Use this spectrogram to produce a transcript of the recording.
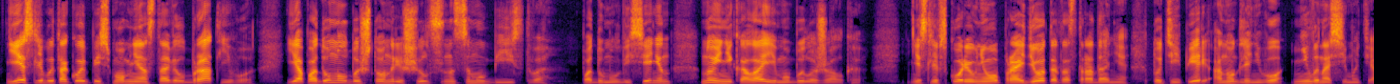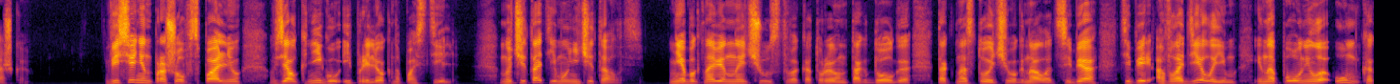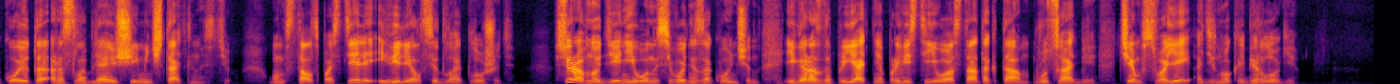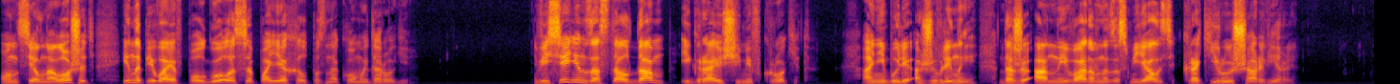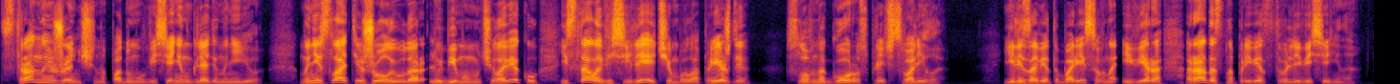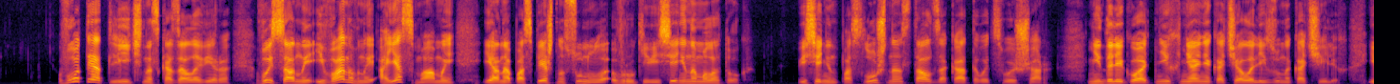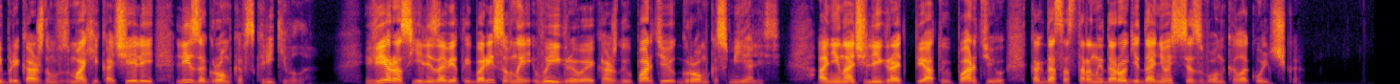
Если бы такое письмо мне оставил брат его, я подумал бы, что он решился на самоубийство, подумал Весенин, но и Николая ему было жалко. Если вскоре у него пройдет это страдание, то теперь оно для него невыносимо тяжко. Весенин прошел в спальню, взял книгу и прилег на постель. Но читать ему не читалось. Необыкновенное чувство, которое он так долго, так настойчиво гнал от себя, теперь овладело им и наполнило ум какой-то расслабляющей мечтательностью. Он встал с постели и велел седлать лошадь. Все равно день его на сегодня закончен, и гораздо приятнее провести его остаток там, в усадьбе, чем в своей одинокой берлоге. Он сел на лошадь и, напевая в полголоса, поехал по знакомой дороге. Весенин застал дам, играющими в крокет. Они были оживлены, даже Анна Ивановна засмеялась, крокируя шар Веры. «Странная женщина», — подумал Весенин, глядя на нее. Нанесла тяжелый удар любимому человеку и стала веселее, чем была прежде словно гору с плеч свалила. Елизавета Борисовна и Вера радостно приветствовали Весенина. «Вот и отлично», — сказала Вера. «Вы с Анной Ивановной, а я с мамой». И она поспешно сунула в руки Весенина молоток. Весенин послушно стал закатывать свой шар. Недалеко от них няня качала Лизу на качелях, и при каждом взмахе качелей Лиза громко вскрикивала. Вера с Елизаветой Борисовной, выигрывая каждую партию, громко смеялись. Они начали играть пятую партию, когда со стороны дороги донесся звон колокольчика.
